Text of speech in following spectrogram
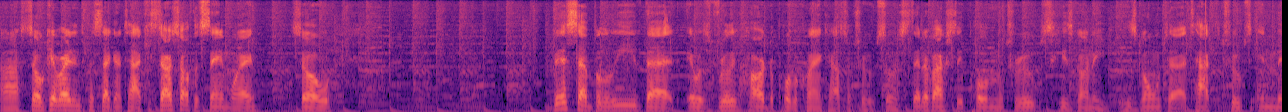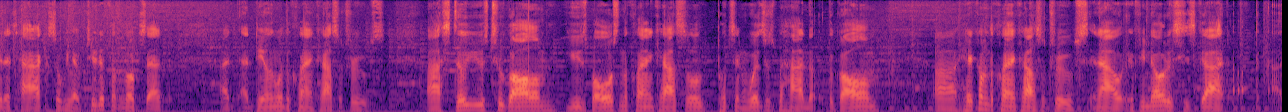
Uh, so get right into the second attack. He starts off the same way. So this, I believe that it was really hard to pull the clan castle troops. So instead of actually pulling the troops, he's gonna he's going to attack the troops in mid attack. So we have two different looks at at, at dealing with the clan castle troops. Uh, still use two golem. Use bowlers in the clan castle. Puts in wizards behind the, the golem. Uh, here come the clan castle troops. Now, if you notice, he's got uh,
